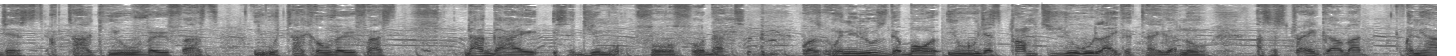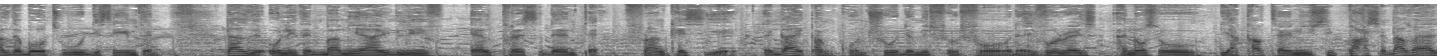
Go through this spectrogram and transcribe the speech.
just attack you very fast. He will tackle very fast. That guy is a demon for for that because when he lose the ball, he will just come to you like a tiger. No, as a striker, but when he has the ball too, the same thing. That's the only thing. But me, I believe El Presidente, Frank Kessié, the guy can control the midfield for the Ivorians and also their captain. You see passion. That's why I,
